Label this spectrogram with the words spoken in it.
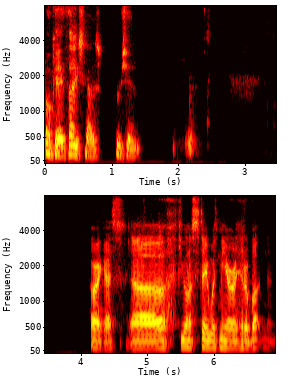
Okay, thanks, guys. Appreciate it. All right, guys. Uh, if you want to stay with me or hit a button and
